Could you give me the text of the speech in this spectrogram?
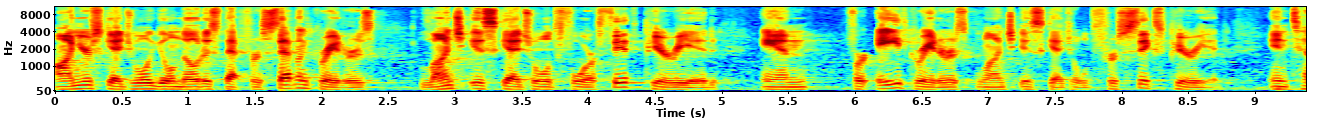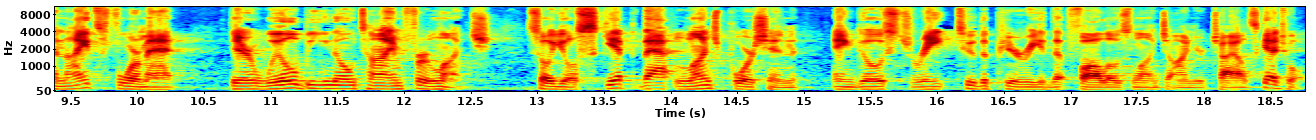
on your schedule, you'll notice that for seventh graders, lunch is scheduled for fifth period, and for eighth graders, lunch is scheduled for sixth period. In tonight's format, there will be no time for lunch. So you'll skip that lunch portion and go straight to the period that follows lunch on your child's schedule.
